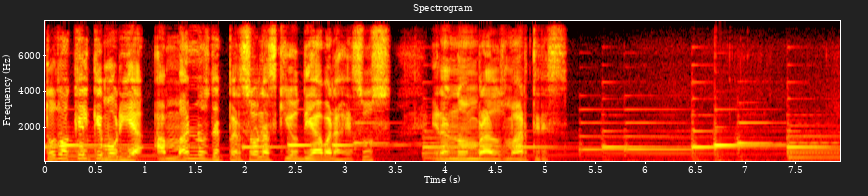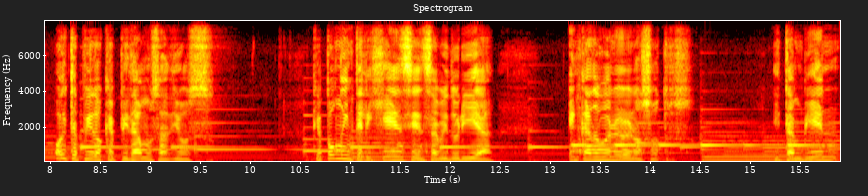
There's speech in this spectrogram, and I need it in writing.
todo aquel que moría a manos de personas que odiaban a Jesús eran nombrados mártires. Hoy te pido que pidamos a Dios que ponga inteligencia y sabiduría en cada uno de nosotros y también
